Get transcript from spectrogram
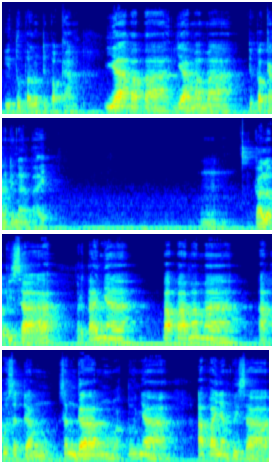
itu perlu dipegang. Ya papa, ya mama, dipegang dengan baik. Hmm. Kalau bisa bertanya, papa, mama, aku sedang senggang waktunya. Apa yang bisa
